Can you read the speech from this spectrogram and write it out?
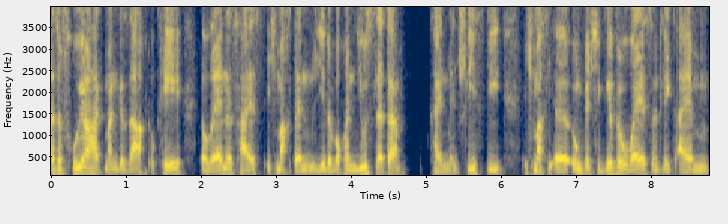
Also früher hat man gesagt, okay, Awareness heißt, ich mache dann jede Woche ein Newsletter. Kein Mensch liest die. Ich mache äh, irgendwelche Giveaways und lege einem,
